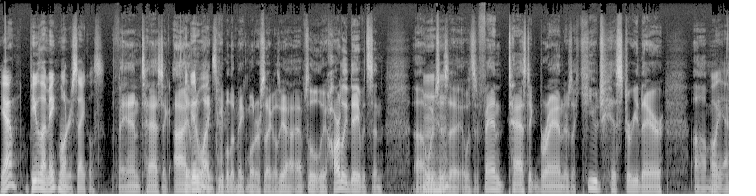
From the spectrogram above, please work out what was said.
Yeah, people that make motorcycles. Fantastic. I good like ones. people that make motorcycles. Yeah, absolutely. Harley Davidson, uh, mm-hmm. which is mm-hmm. a it was a fantastic brand. There's a huge history there. Um, oh yeah,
